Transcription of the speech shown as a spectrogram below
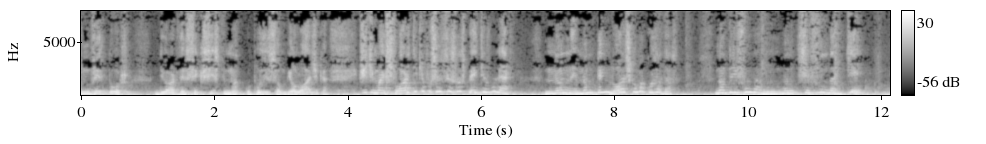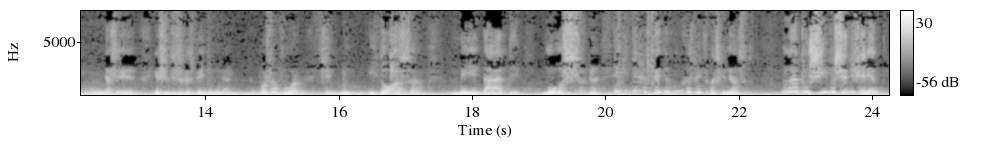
um vetor de ordem sexista, uma composição biológica, fique mais forte que vocês desrespeitem as mulheres. Não, não tem lógica uma coisa dessa. Não tem fundamento. Não, se funda em quê? Esse, esse desrespeito à mulher. Por favor, se, idosa, meia-idade, moça, né? tem que ter respeito com respeito com as crianças. Não é possível ser diferente.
